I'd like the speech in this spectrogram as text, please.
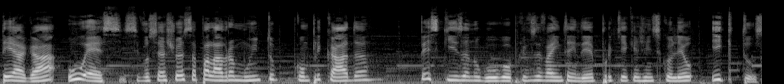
T H U S. Se você achou essa palavra muito complicada, pesquisa no Google porque você vai entender por que, que a gente escolheu ictus.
